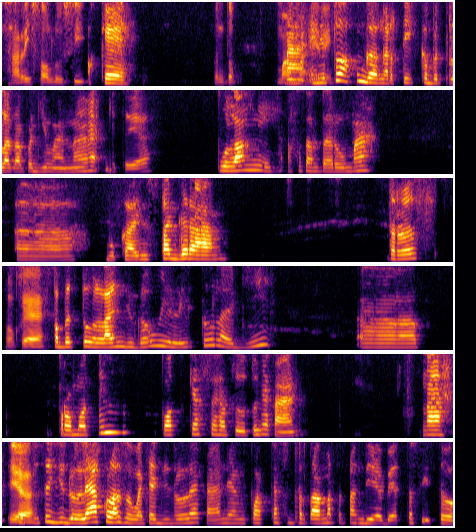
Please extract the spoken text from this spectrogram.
cari solusi oke untuk Nah, mama ini ini? tuh aku nggak ngerti kebetulan apa gimana gitu ya. Pulang nih, aku sampai rumah, eh buka Instagram. Terus Oke. kebetulan juga Willy tuh lagi eh promotin podcast Sehat Seutuhnya kan. Nah, Iya. itu judulnya, aku langsung baca judulnya kan, yang podcast pertama tentang diabetes itu.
